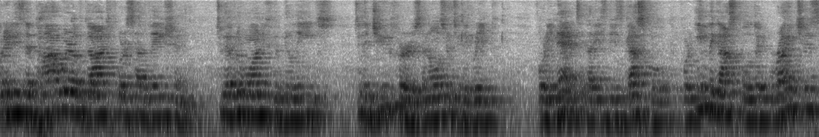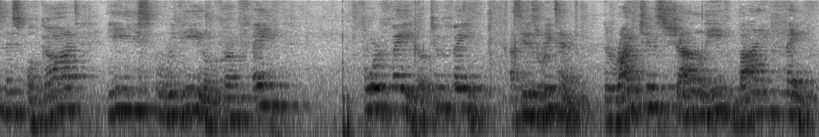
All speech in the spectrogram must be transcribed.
for it is the power of God for salvation to everyone who believes, to the Jew first and also to the Greek. For in it, that is this gospel, for in the gospel, the righteousness of God is revealed from faith for faith, or to faith, as it is written, the righteous shall live by faith.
